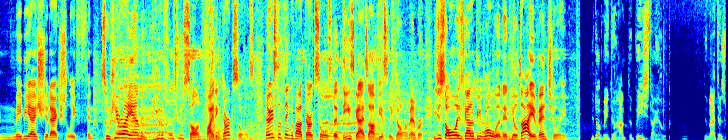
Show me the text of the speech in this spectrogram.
maybe I should actually finish. So here I am in beautiful Toussaint fighting Dark Souls. Now here's the thing about Dark Souls that these guys obviously don't remember. You just always gotta be rolling and he'll die eventually. You don't mean to hunt the beast, I hope. The matter's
